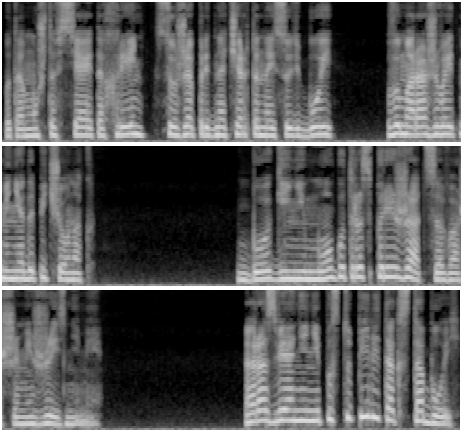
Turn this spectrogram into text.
«Потому что вся эта хрень с уже предначертанной судьбой вымораживает меня до печенок. Боги не могут распоряжаться вашими жизнями. Разве они не поступили так с тобой?»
